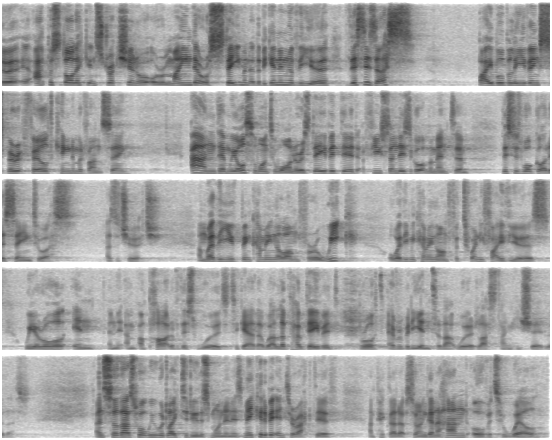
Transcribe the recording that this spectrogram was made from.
The apostolic instruction or, or reminder or statement at the beginning of the year this is us. Bible believing, spirit filled, kingdom advancing. And then we also want to honor, as David did a few Sundays ago at Momentum, this is what God is saying to us as a church. And whether you've been coming along for a week or whether you've been coming on for 25 years, we are all in and a part of this word together. Well, I loved how David brought everybody into that word last time he shared with us. And so that's what we would like to do this morning is make it a bit interactive and pick that up. So I'm going to hand over to Will.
